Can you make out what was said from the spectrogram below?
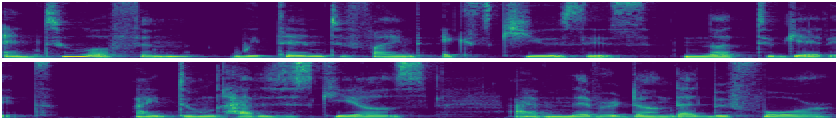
And too often, we tend to find excuses not to get it. I don't have the skills. I've never done that before.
